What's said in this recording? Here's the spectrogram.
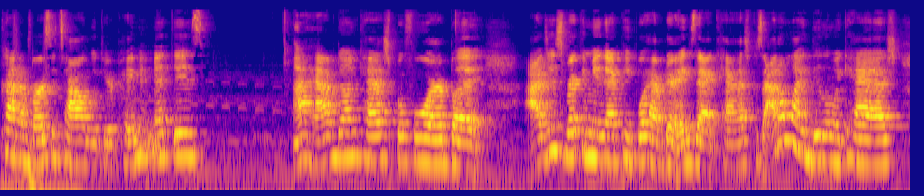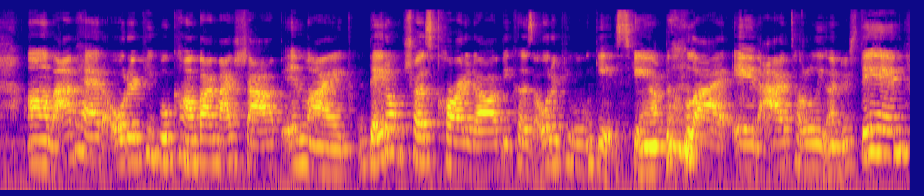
kind of versatile with your payment methods. I have done cash before, but I just recommend that people have their exact cash because I don't like dealing with cash. Um, I've had older people come by my shop and like they don't trust card at all because older people get scammed a lot and I totally understand.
